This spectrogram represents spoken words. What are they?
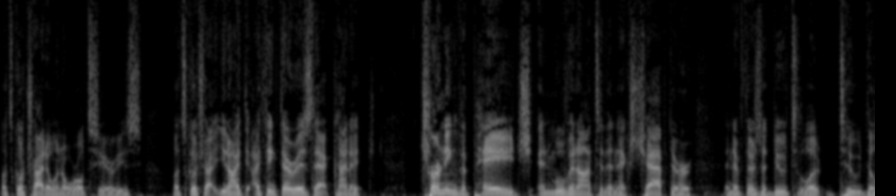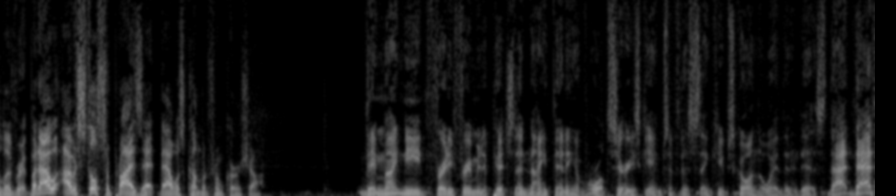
Let's go try to win a World Series. Let's go try. You know, I, th- I think there is that kind of turning the page and moving on to the next chapter. And if there's a dude to to deliver it, but I was still surprised that that was coming from Kershaw. They might need Freddie Freeman to pitch the ninth inning of World Series games if this thing keeps going the way that it is. That that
